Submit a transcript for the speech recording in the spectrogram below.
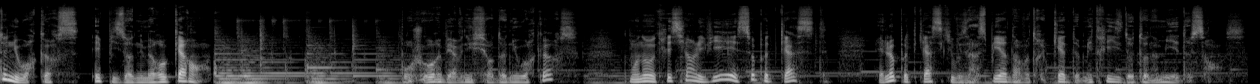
The New Workers, épisode numéro 40. Bonjour et bienvenue sur The New Workers. Mon nom est Christian Olivier et ce podcast est le podcast qui vous inspire dans votre quête de maîtrise, d'autonomie et de sens.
